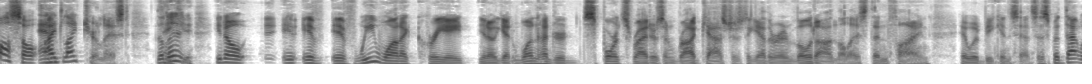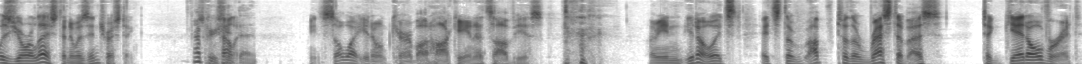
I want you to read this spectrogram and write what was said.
Also, And- I liked your list. The Thank li- you. you know, if if we want to create, you know, get 100 sports writers and broadcasters together and vote on the list, then fine, it would be consensus. But that was your list, and it was interesting. I appreciate compelling. that. I mean, so what? You don't care about hockey, and it's obvious. I mean, you know, it's it's the up to the rest of us to get over it.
